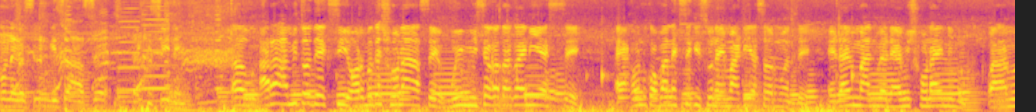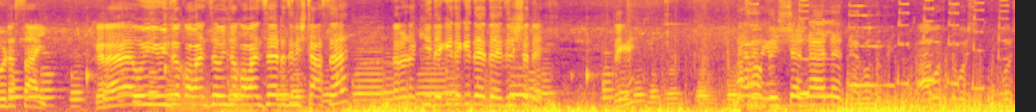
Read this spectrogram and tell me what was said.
মনে করছিলাম কিছু আছে কিছুই নেই। আরে আমি তো দেখছি, ওর মধ্যে সোনা আছে ওই মিশা কথা কয়ে নিয়ে আসছে। এখন কবা নেক্সে কিছু নাই মাটি আছে ওর মধ্যে। এটা আমি মানবে না আমি সোনাই নিব আর আমি ওটা চাই। কেরে ওই ওই যে কবানছে ওই যে কবানছে এটা জিনিসটা আছে? তাহলে ওটা কি? দেখি দেখি দে দে জিনিসটা দে। দেখি। বিশ্বাস না হলে দেখো তুমি। আ বস তো বস বস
